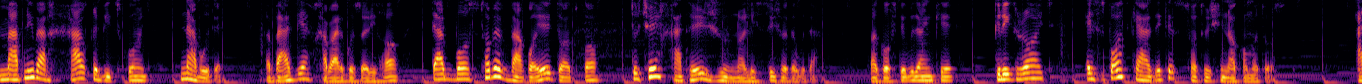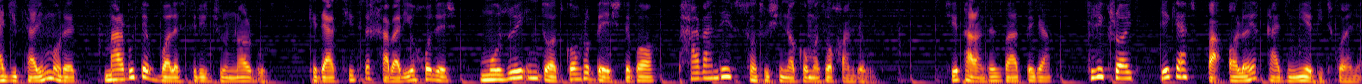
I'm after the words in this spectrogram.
مبنی بر خلق بیت کوین نبوده و بعضی از خبرگزاری ها در بازتاب وقایع دادگاه دچار خطای ژورنالیستی شده بودند و گفته بودند که گریگ رایت اثبات کرده که ساتوشی ناکاموتو است عجیب ترین مورد مربوط به وال استریت جورنال بود که در تیتر خبری خودش موضوع این دادگاه رو به اشتباه پرونده ساتوشی ناکاموتو خوانده بود. توی پرانتز باید بگم کریگ رایت یکی از فعالای قدیمی بیت کوینه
